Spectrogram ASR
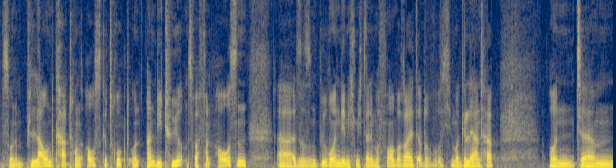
auf so einem blauen Karton ausgedruckt und an die Tür, und zwar von außen. Äh, also so ein Büro, in dem ich mich dann immer vorbereite oder wo ich immer gelernt habe. Und ähm,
